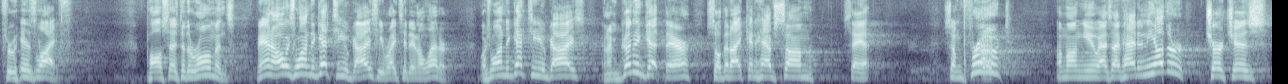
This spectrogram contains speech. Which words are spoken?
through his life. Paul says to the Romans, Man, I always wanted to get to you guys. He writes it in a letter. I always wanted to get to you guys, and I'm going to get there so that I can have some, say it, some fruit among you as I've had in the other churches.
